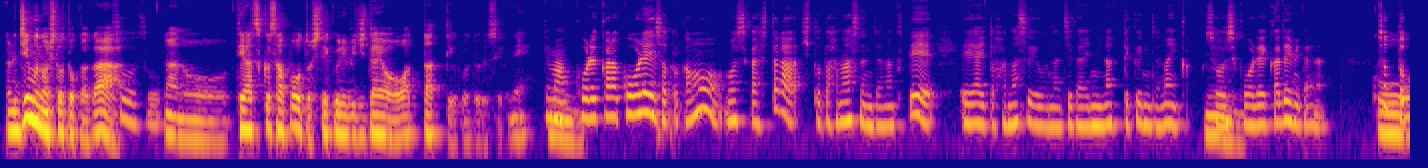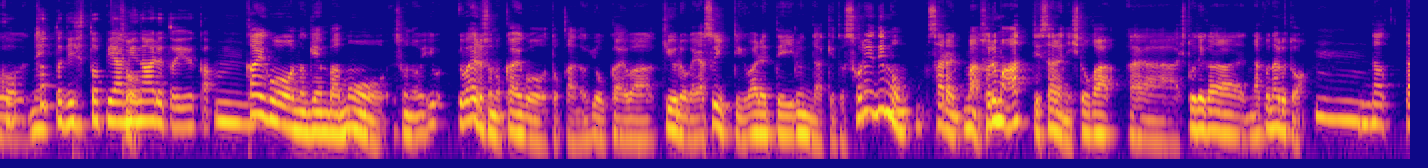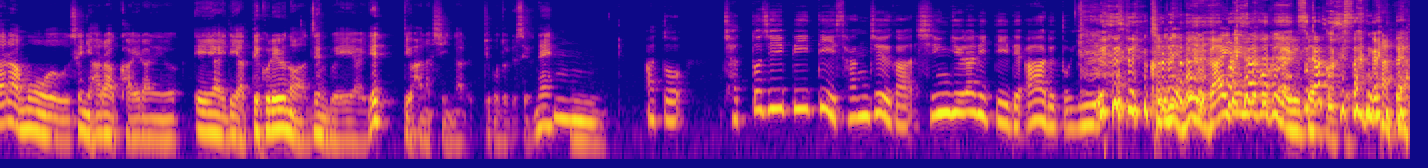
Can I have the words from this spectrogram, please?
あのジムの人とかが、そうそう。あの、手厚くサポートしてくれる時代は終わったっていうことですよね。で、まあ、うんこれから高齢者とかも、もしかしたら人と話すんじゃなくて、AI と話すような時代になってくんじゃないか。うん少子高齢化でみたいな。ちょっとこう、ねちょっとディストピア味のあるというか。うん介護の現場も、そのい、いわゆるその介護とかの業界は給料が安いって言われているんだけど、それでもさらに、まあそれもあってさらに人が、あー人手がなくなると。うんだったらもう背に腹が変えられる AI でやってくれるのは全部 AI でっていう話になるっていうことですよね。うんあと、チャット GPT30 がシンギュラリティで R という。それね、僕、外伝で僕が言ったやつですよ。塚越さんが言ったや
